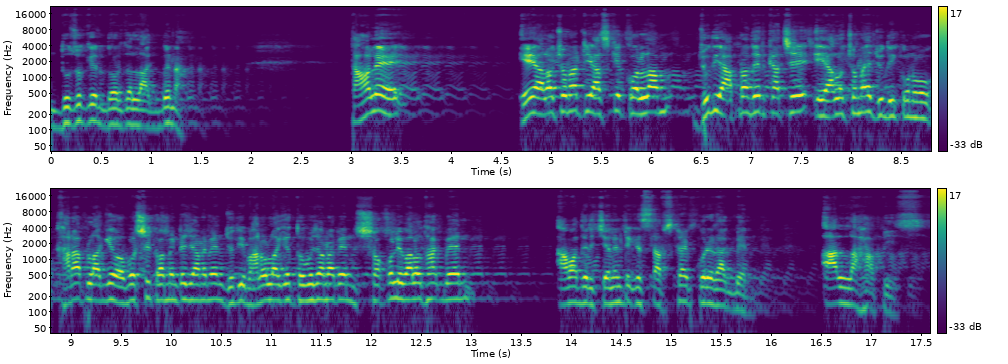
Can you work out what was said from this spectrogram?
দুজকের দরজা লাগবে না। তাহলে এই আলোচনাটি আজকে করলাম। যদি আপনাদের কাছে এই আলোচনায় যদি কোনো খারাপ লাগে, অবশ্যই কমেন্টে জানাবেন। যদি ভালো লাগে তবু জানাবেন। সকলে ভালো থাকবেন। আমাদের চ্যানেলটিকে সাবস্ক্রাইব করে রাখবেন। আল্লাহ হাফিজ।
